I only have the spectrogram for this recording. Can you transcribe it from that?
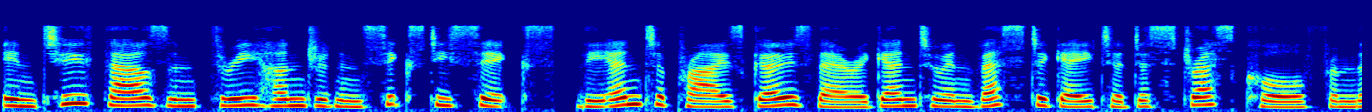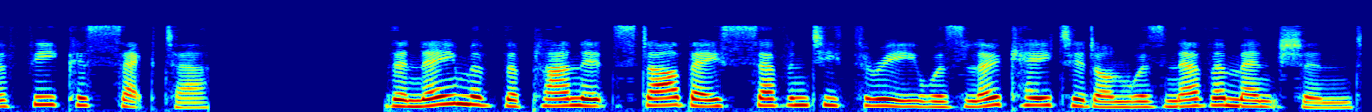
In 2366, the Enterprise goes there again to investigate a distress call from the Ficus sector. The name of the planet Starbase 73 was located on was never mentioned.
